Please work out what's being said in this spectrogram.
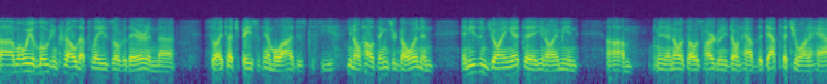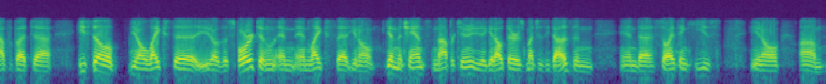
Uh, well, we have Logan Krell that plays over there, and uh, so I touch base with him a lot just to see, you know, how things are going, and and he's enjoying it. Uh, you know, I mean, um, I mean, I know it's always hard when you don't have the depth that you want to have, but uh, he still, you know, likes to, you know, the sport and and and likes that, you know, getting the chance and the opportunity to get out there as much as he does, and and uh, so I think he's, you know, um,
